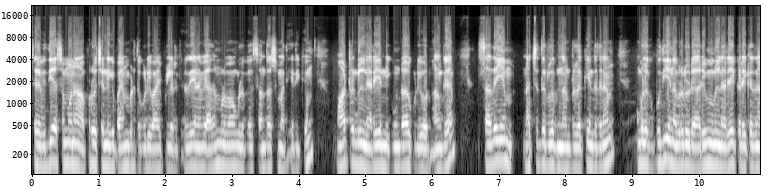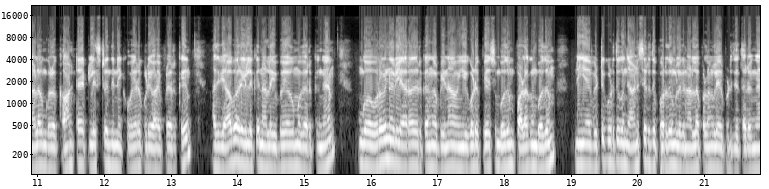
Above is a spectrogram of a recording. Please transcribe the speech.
சில வித்தியாசமான அப்ரோச் இன்னைக்கு பயன்படுத்தக்கூடிய வாய்ப்புகள் இருக்கிறது. எனவே அதன் மூலமாக உங்களுக்கு சந்தோஷம் அதிகரிக்கும். மாற்றங்கள் நிறைய இன்னைக்கு உண்டாகக்கூடிய ஒரு நாள்ங்க. சதயம் நட்சத்திரத்தில் நண்பர்களுக்கு இன்றைய தினம் உங்களுக்கு புதிய நபர்களுடைய அறிமுகங்கள் நிறைய கிடைக்கிறதுனால உங்களுக்கு கான்டாக்ட் லிஸ்ட் வந்து இன்னைக்கு உயரக்கூடிய வாய்ப்பில் இருக்கு. அது வியாபாரிகளுக்கு நல்ல உபயோகமாக இருக்குங்க. உங்கள் உறவினர்கள் யாராவது இருக்காங்க அப்படின்னா அவங்க கூட பேசும்போதும் பழகும் போதும் விட்டு கொடுத்து கொஞ்சம் அனுசரித்து போகிறது உங்களுக்கு நல்ல பழங்களை ஏற்படுத்தி தருங்க.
